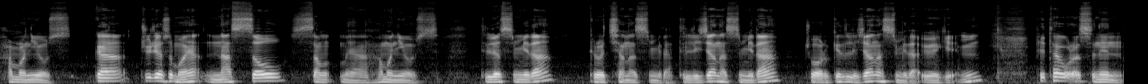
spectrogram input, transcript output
harmonious가 줄여서 뭐야? not so some, 뭐야 harmonious 들렸습니다. 그렇지 않았습니다. 들리지 않았습니다. 조화롭게 들리지 않았습니다. 이 얘기. 음? 피타고라스는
